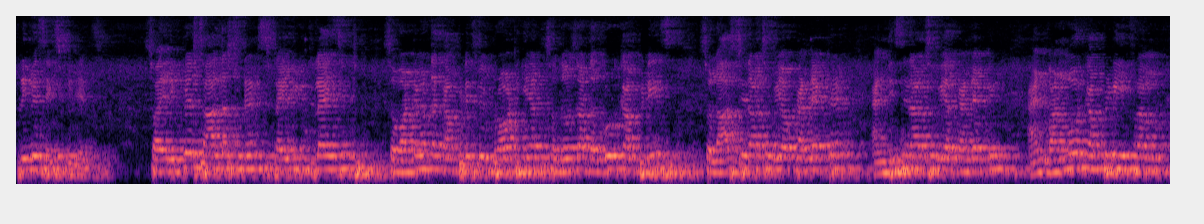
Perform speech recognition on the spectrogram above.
previous experience. So I request all the students try to utilize it so whatever the companies we brought here, so those are the good companies. So last year also we have conducted and this year also we are conducting. And one more company from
